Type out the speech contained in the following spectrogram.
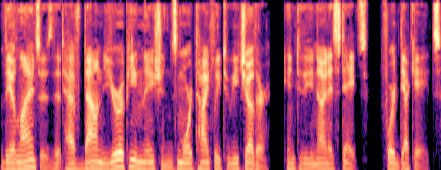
the alliances that have bound European nations more tightly to each other into the United States, for decades.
